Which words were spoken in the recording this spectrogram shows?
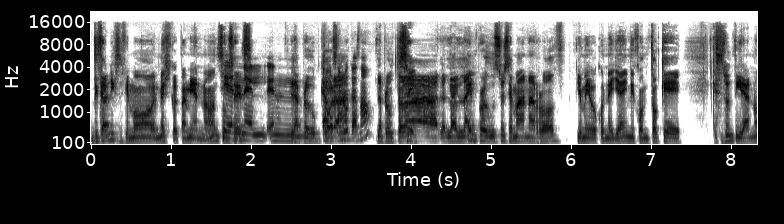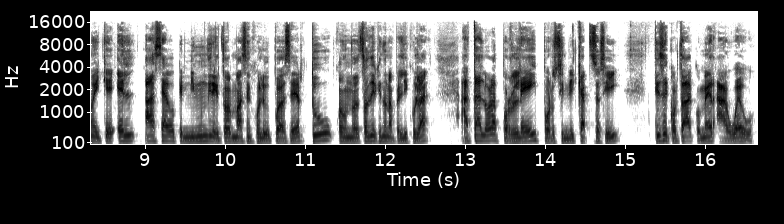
Titanic se filmó en México también, ¿no? Entonces, sí, en el, en la productora, Lucas, ¿no? la productora, la, line producer se llama Anna Roth. Yo me iba con ella y me contó que, que es un tirano y que él hace algo que ningún director más en Hollywood puede hacer. Tú, cuando estás dirigiendo una película, a tal hora, por ley, por sindicatos así, tienes que cortar a comer a huevo.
